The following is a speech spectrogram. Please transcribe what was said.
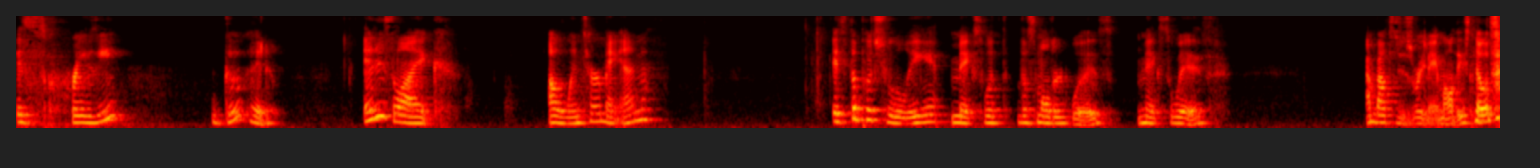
is crazy good. It is like a winter man. It's the patchouli mixed with the smoldered woods mixed with, I'm about to just rename all these notes.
